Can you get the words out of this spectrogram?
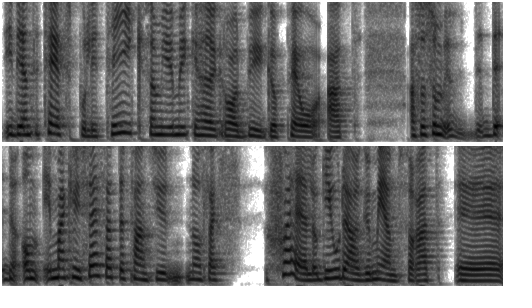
identitetspolitik som ju i mycket hög grad bygger på att Alltså som, om, man kan ju säga så att det fanns ju någon slags skäl och goda argument för att eh,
